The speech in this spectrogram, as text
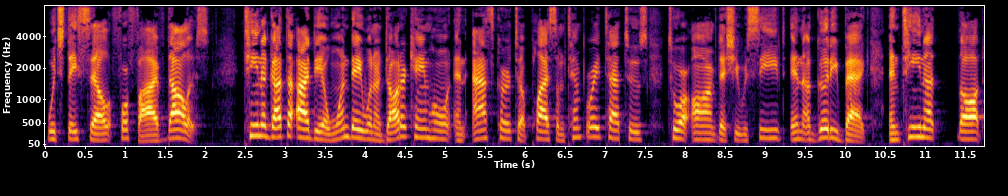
which they sell for $5. Tina got the idea one day when her daughter came home and asked her to apply some temporary tattoos to her arm that she received in a goodie bag, and Tina thought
